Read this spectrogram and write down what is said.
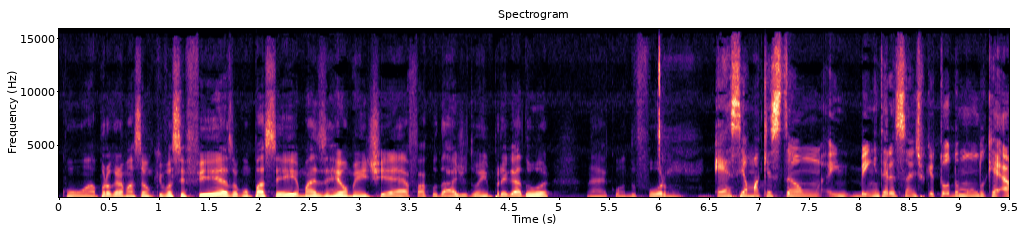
com a programação que você fez, algum passeio, mas realmente é a faculdade do empregador. Né? Quando for. Essa é uma questão bem interessante, porque todo mundo quer, a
